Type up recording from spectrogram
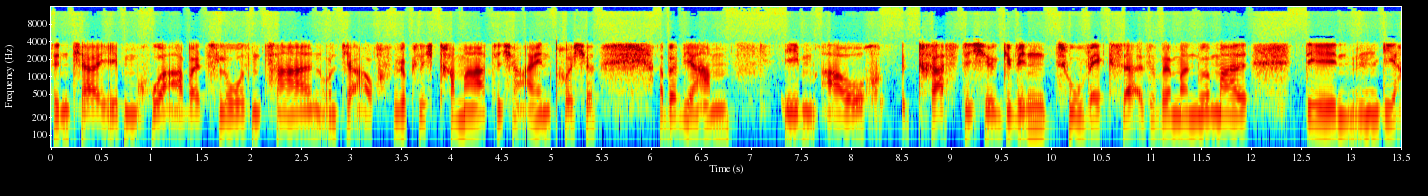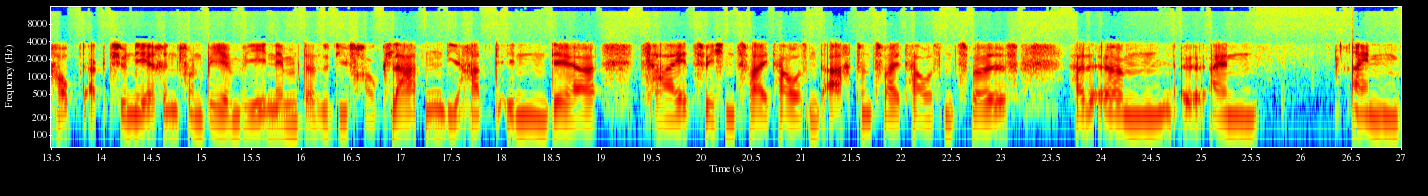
sind ja eben hohe Arbeitslosenzahlen und ja auch wirklich dramatische Einbrüche. Aber wir haben eben auch drastische Gewinnzuwächse. Also wenn man nur mal den, die Hauptaktionärin von BMW nimmt, also die Frau Klaten, die hat in der Zeit zwischen 2008 und 2012 hat, ähm, äh, ein einen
